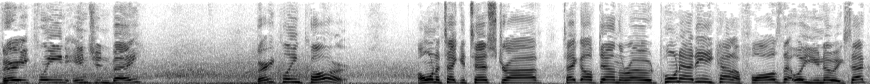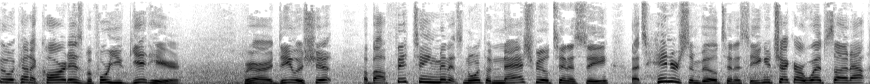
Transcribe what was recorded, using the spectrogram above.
Very clean engine bay. Very clean car. I wanna take a test drive, take off down the road, point out any kind of flaws. That way you know exactly what kind of car it is before you get here. We are a dealership about 15 minutes north of Nashville, Tennessee. That's Hendersonville, Tennessee. You can check our website out,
